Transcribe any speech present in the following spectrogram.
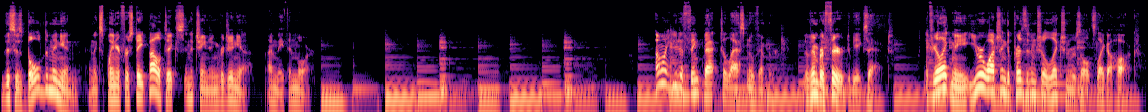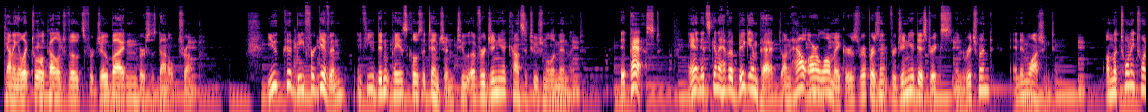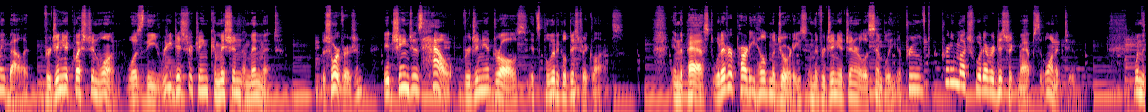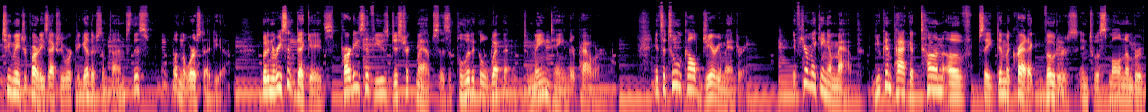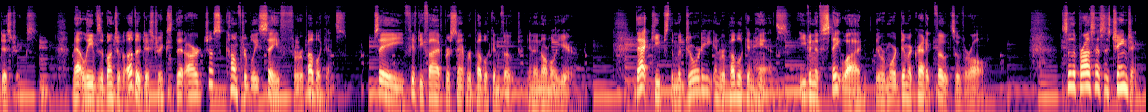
This is Bold Dominion, an explainer for state politics in a changing Virginia. I'm Nathan Moore. I want you to think back to last November, November 3rd to be exact. If you're like me, you were watching the presidential election results like a hawk, counting electoral college votes for Joe Biden versus Donald Trump. You could be forgiven if you didn't pay as close attention to a Virginia constitutional amendment. It passed, and it's going to have a big impact on how our lawmakers represent Virginia districts in Richmond and in Washington. On the 2020 ballot, Virginia Question 1 was the Redistricting Commission Amendment. The short version, it changes how Virginia draws its political district lines. In the past, whatever party held majorities in the Virginia General Assembly approved pretty much whatever district maps it wanted to. When the two major parties actually worked together sometimes, this wasn't the worst idea. But in recent decades, parties have used district maps as a political weapon to maintain their power. It's a tool called gerrymandering. If you're making a map, you can pack a ton of, say, Democratic voters into a small number of districts. That leaves a bunch of other districts that are just comfortably safe for Republicans. Say 55% Republican vote in a normal year. That keeps the majority in Republican hands, even if statewide there were more Democratic votes overall. So the process is changing.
